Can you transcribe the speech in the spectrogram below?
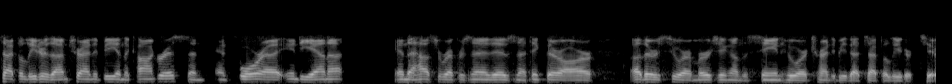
the type of leader that I'm trying to be in the Congress and and for uh, Indiana and the House of Representatives, and I think there are others who are emerging on the scene who are trying to be that type of leader too.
